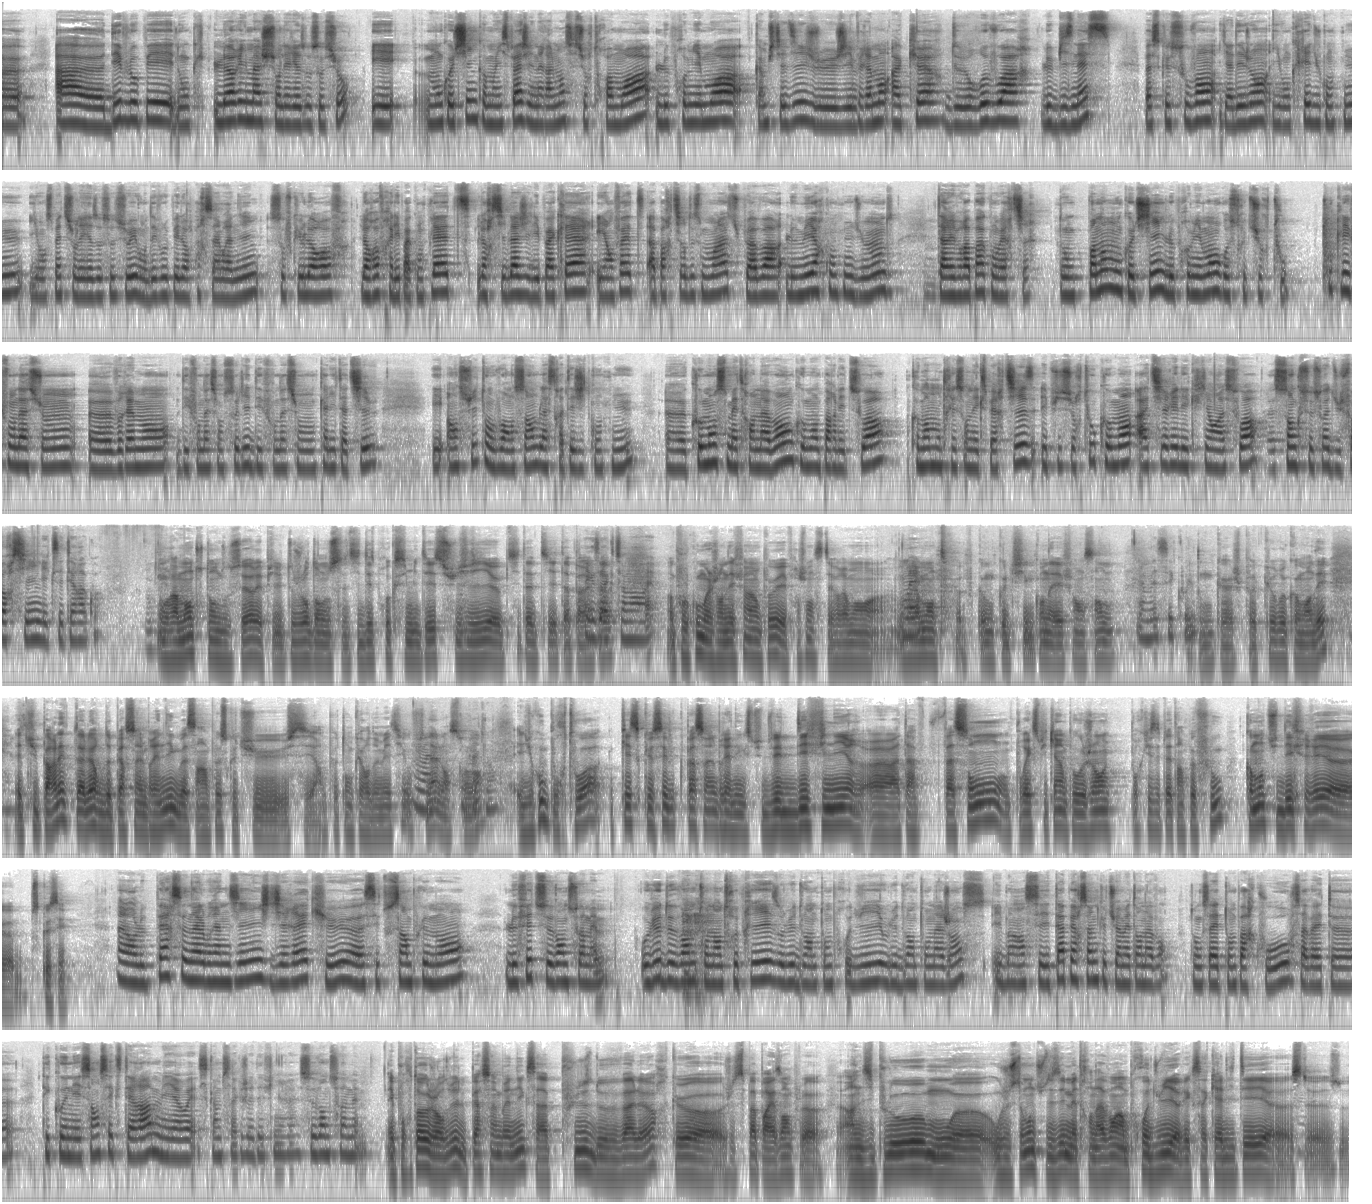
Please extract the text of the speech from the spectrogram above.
à développer donc leur image sur les réseaux sociaux. Et mon coaching, comment il se passe Généralement, c'est sur trois mois. Le premier mois, comme je t'ai dit, j'ai vraiment à cœur de revoir le business parce que souvent, il y a des gens, ils vont créer du contenu, ils vont se mettre sur les réseaux sociaux, ils vont développer leur personal branding, sauf que leur offre, leur offre, elle n'est pas complète, leur ciblage, il n'est pas clair. Et en fait, à partir de ce moment-là, tu peux avoir le meilleur contenu du monde, tu n'arriveras pas à convertir. Donc pendant mon coaching, le premier mois, on restructure tout. Toutes les fondations, euh, vraiment des fondations solides, des fondations qualitatives. Et ensuite, on voit ensemble la stratégie de contenu, euh, comment se mettre en avant, comment parler de soi, comment montrer son expertise, et puis surtout comment attirer les clients à soi sans que ce soit du forcing, etc. Quoi. Vraiment tout en douceur et puis toujours dans cette idée de proximité, suivi euh, petit à petit, étape par étape. Exactement, ouais. pour le coup, moi j'en ai fait un peu et franchement c'était vraiment, euh, vraiment top comme coaching qu'on avait fait ensemble. Ah bah c'est cool. Donc euh, je peux que recommander. Et tu parlais tout à l'heure de personal branding, bah, c'est un peu ce que tu, c'est un peu ton cœur de métier au final en ce moment. Et du coup pour toi, qu'est-ce que c'est le personal branding? Si tu devais le définir à ta façon, pour expliquer un peu aux gens pour qui c'est peut-être un peu flou, comment tu décrirais ce que c'est? Alors le personal branding, je dirais que euh, c'est tout simplement le fait de se vendre soi-même. Au lieu de vendre ton entreprise, au lieu de vendre ton produit, au lieu de vendre ton agence, eh ben, c'est ta personne que tu vas mettre en avant. Donc ça va être ton parcours, ça va être euh, tes connaissances, etc. Mais euh, ouais, c'est comme ça que je définirais, se vendre soi-même. Et pour toi aujourd'hui, le personal branding, ça a plus de valeur que, je je sais pas, par exemple, un diplôme ou, ou, justement tu disais mettre en avant un produit avec sa qualité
